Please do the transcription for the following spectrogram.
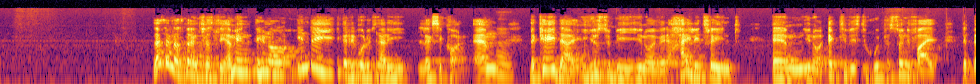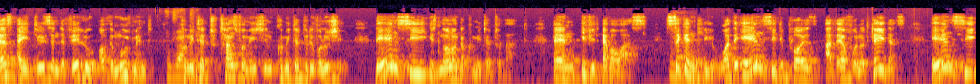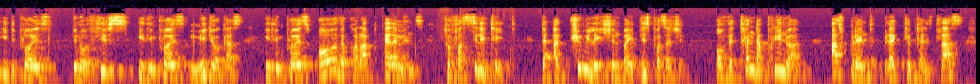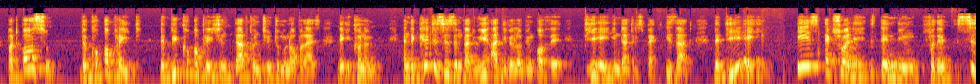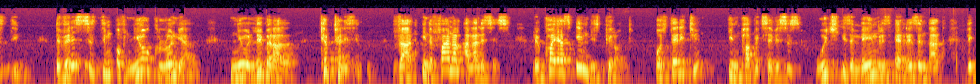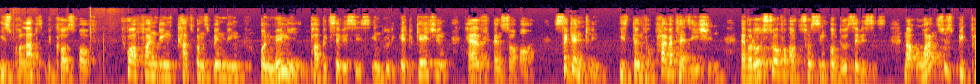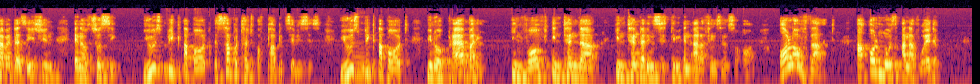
Let's understand firstly, I mean, you know, in the revolutionary lexicon, um, mm. the cadre used to be, you know, a very highly trained, um, you know, activist who personified the best ideals and the value of the movement, exactly. committed to transformation, committed to revolution. The ANC is no longer committed to that, um, if it ever was. Mm. Secondly, what the ANC deploys are therefore not cadres. ANC it deploys you know, thieves, it employs mediocres, it employs all the corrupt elements to facilitate the accumulation by dispossession of the tenderpreneur, aspirant black capitalist class, but also the cooperate, the big corporations that continue to monopolize the economy. And the criticism that we are developing of the DA in that respect is that the DA is actually standing for the system the very system of neo-colonial, neoliberal capitalism that in the final analysis requires in this period austerity in public services, which is a main reason that there is collapse because of poor funding, cuts on spending on many public services, including education, health, and so on. Secondly, is done for privatization, but also for outsourcing of those services. Now, once you speak privatization and outsourcing, you speak about a sabotage of public services. You mm. speak about, you know, bribery involved in tender, in tendering system and other things and so on. All of that are almost unavoidable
